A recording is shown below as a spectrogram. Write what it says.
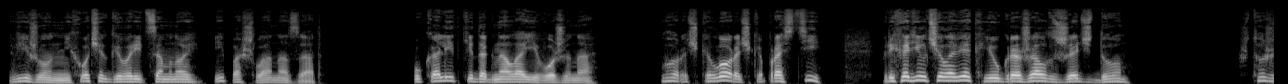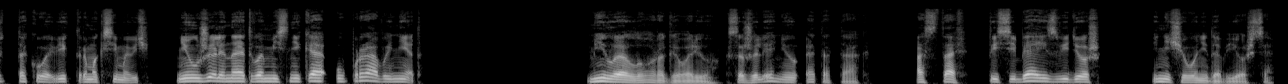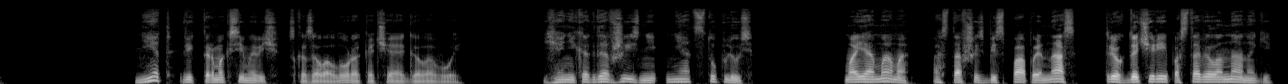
Вижу, он не хочет говорить со мной, и пошла назад. У калитки догнала его жена. «Лорочка, Лорочка, прости! Приходил человек и угрожал сжечь дом». «Что же это такое, Виктор Максимович? Неужели на этого мясника управы нет?» «Милая Лора, — говорю, — к сожалению, это так. Оставь, ты себя изведешь и ничего не добьешься». «Нет, Виктор Максимович, — сказала Лора, качая головой, — я никогда в жизни не отступлюсь. Моя мама, оставшись без папы, нас, трех дочерей, поставила на ноги.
